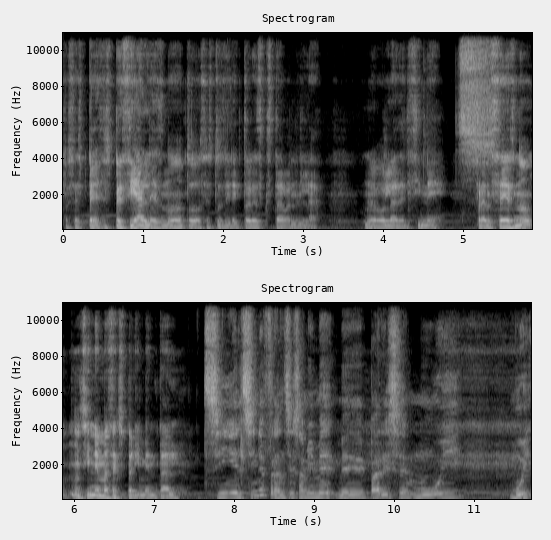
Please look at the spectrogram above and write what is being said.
pues especiales, ¿no? Todos estos directores que estaban en la nueva ola del cine francés, ¿no? Un cine más experimental. Sí, el cine francés a mí me, parece muy, muy,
